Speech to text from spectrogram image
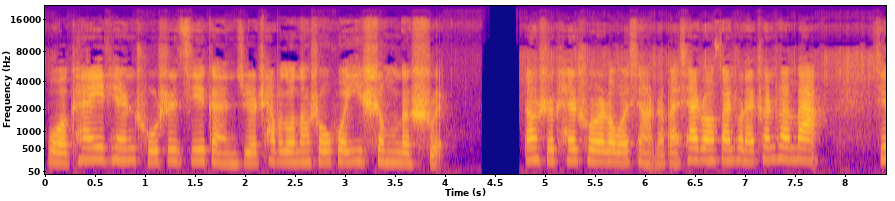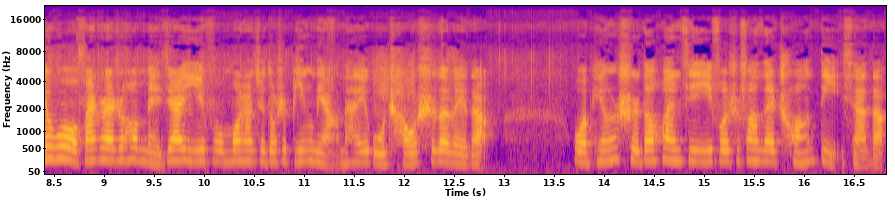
我开一天除湿机，感觉差不多能收获一升的水。当时开春了，我想着把夏装翻出来穿穿吧。结果我翻出来之后，每件衣服摸上去都是冰凉的，还有一股潮湿的味道。我平时的换季衣服是放在床底下的，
